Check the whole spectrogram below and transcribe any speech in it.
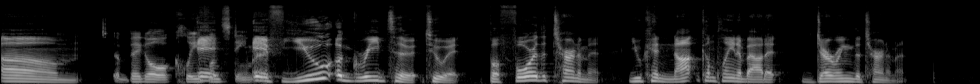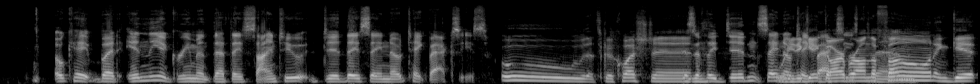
Um, a big old Cleveland it- steamer. if you agreed to to it before the tournament, you cannot complain about it during the tournament. okay, but in the agreement that they signed to, did they say no take backsies? Ooh, that's a good question. Because if they didn't say we no need to get Garber on the then phone and get.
